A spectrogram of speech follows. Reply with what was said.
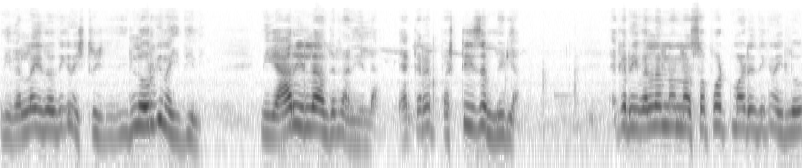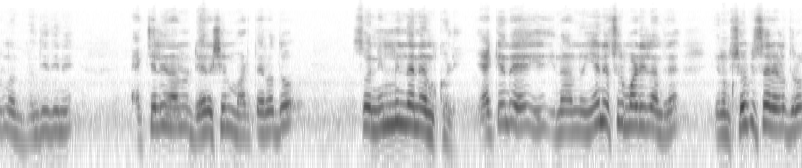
ನೀವೆಲ್ಲ ಇರೋದಕ್ಕೆ ಇಷ್ಟು ಇಲ್ಲಿವರೆಗೂ ನಾನು ಇದ್ದೀನಿ. ನೀವು ಯಾರು ಇಲ್ಲ ಅಂದರೆ ನಾನು ಇಲ್ಲ. ಯಾಕಂದರೆ ಫಸ್ಟ್ ಈಸ್ ಅ ಮೀಡಿಯಾ ಯಾಕಂದರೆ ಇವೆಲ್ಲ ನನ್ನ ಸಪೋರ್ಟ್ ಮಾಡಿದ್ದಕ್ಕೆ ನಾನು ಇಲ್ಲಿವರೆಗೂ ನಾನು ಬಂದಿದ್ದೀನಿ. ಆ್ಯಕ್ಚುಲಿ ನಾನು ಡೈರೆಕ್ಷನ್ ಮಾಡ್ತಾ ಇರೋದು ಸೊ ನಿಮ್ಮಿಂದನೇ ಅಂದ್ಕೊಳ್ಳಿ ಯಾಕೆಂದರೆ ನಾನು ಏನು ಹೆಸರು ಮಾಡಿಲ್ಲ ಅಂದರೆ ನಮ್ಮ ಶೋಭಿ ಸರ್ ಹೇಳಿದ್ರು,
